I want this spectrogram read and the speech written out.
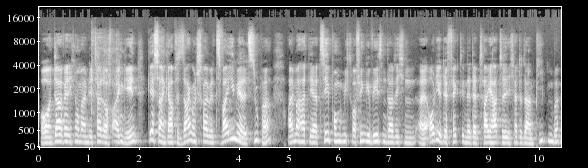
und da werde ich nochmal im Detail darauf eingehen. Gestern gab es sage und schreibe zwei E-Mails, super. Einmal hat der C. -Punkt mich darauf hingewiesen, dass ich einen äh, Audiodefekt in der Datei hatte. Ich hatte da ein Piepen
